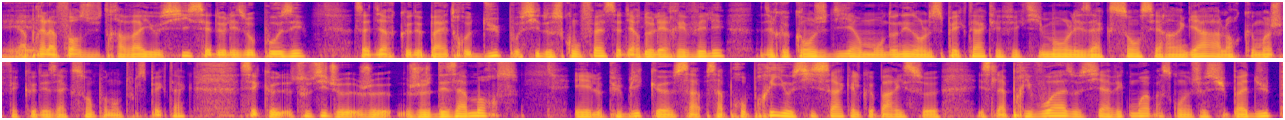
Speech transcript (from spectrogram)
Et, après, la force du travail aussi, c'est de les opposer. C'est-à-dire que de pas être dupe aussi de ce qu'on fait, c'est-à-dire de les révéler. C'est-à-dire que quand je dis à un moment donné dans le spectacle, effectivement, les accents, c'est ringard, alors que moi, je fais que des accents pendant tout le spectacle, c'est que tout de suite, je, je, je désamorce. Et le public euh, s'approprie aussi ça, quelque part. Il se, il se l'apprivoise aussi avec moi parce que je suis pas dupe.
